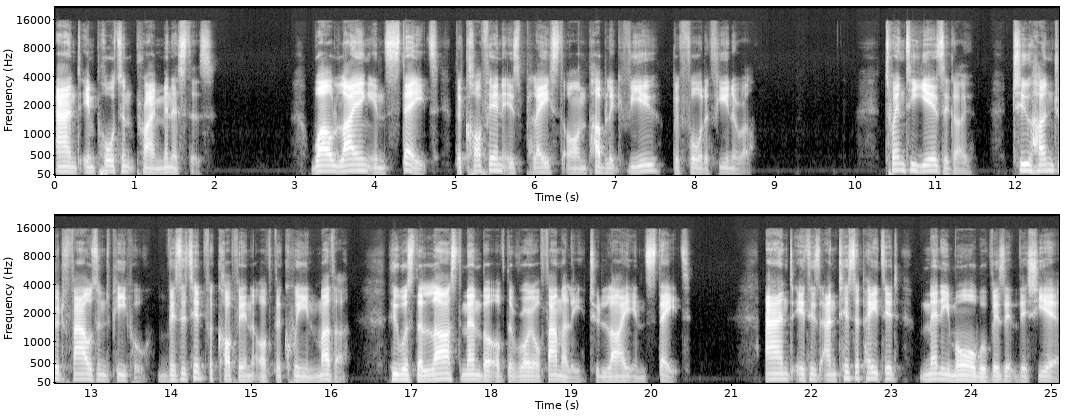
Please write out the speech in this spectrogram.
and important prime ministers. While lying in state, the coffin is placed on public view before the funeral. 20 years ago, 200,000 people visited the coffin of the Queen Mother, who was the last member of the royal family to lie in state. And it is anticipated many more will visit this year.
